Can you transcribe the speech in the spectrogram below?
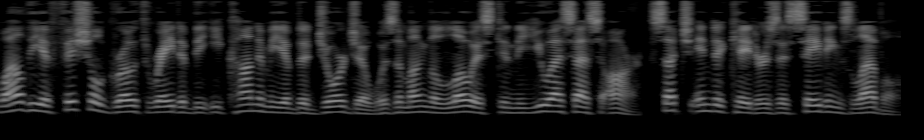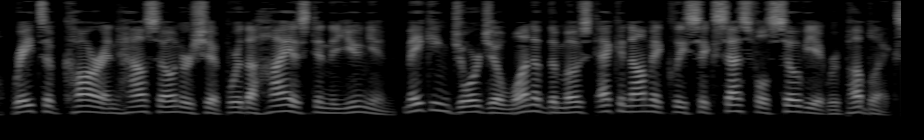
While the official growth rate of the economy of the Georgia was among the lowest in the USSR, such indicators as savings level, rates of car and house ownership were the highest in the Union, making Georgia one of the most economically successful Soviet republics.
